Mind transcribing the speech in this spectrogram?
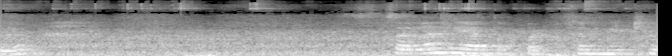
तर चला हे आता पटकन मी ठेवू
